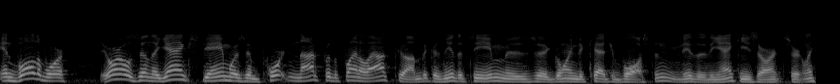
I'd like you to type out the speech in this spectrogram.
In Baltimore, the Orioles and the Yanks game was important not for the final outcome because neither team is uh, going to catch Boston. Neither the Yankees aren't, certainly.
